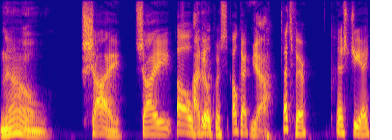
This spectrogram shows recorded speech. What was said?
No, Shai, Shai. Oh, I Gilchrist. Okay, Yeah. that's fair. SGA.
